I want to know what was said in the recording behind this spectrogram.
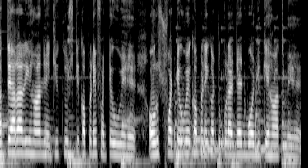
हत्यारा रिहान है क्योंकि उसके कपड़े फटे हुए हैं और उस फटे हुए कपड़े का टुकड़ा डेड बॉडी के हाथ में है।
